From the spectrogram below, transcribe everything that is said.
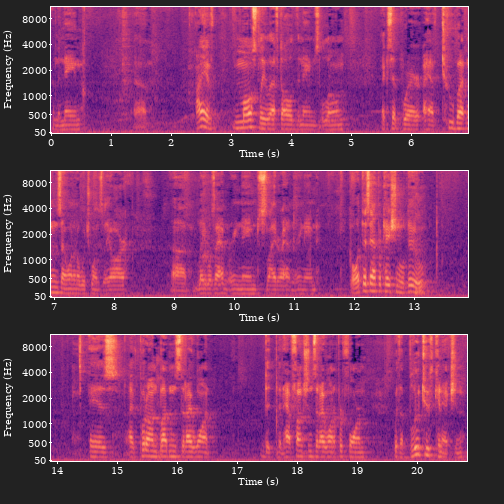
and the name. Um, I have mostly left all of the names alone, except where I have two buttons. I want to know which ones they are. Uh, labels I haven't renamed, slider I haven't renamed. But what this application will do is I've put on buttons that I want that, that have functions that I want to perform with a Bluetooth connection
